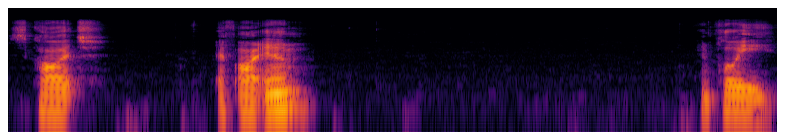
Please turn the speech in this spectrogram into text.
Let's call it FRM employee.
